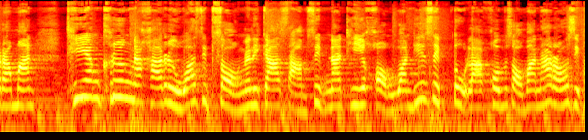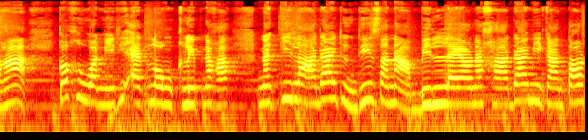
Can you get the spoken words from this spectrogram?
ประมาณเที่ยงครึ่งนะคะ หรือว่า 12นาฬิกา30 นาทีของวันที่ 10 ตุลาคม 2565 ก็คือวันนี้ที่แอดลงคลิปนะคะ นักกีฬาได้ถึงที่สนามบินแล้วนะคะ ได้มีการต้อน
